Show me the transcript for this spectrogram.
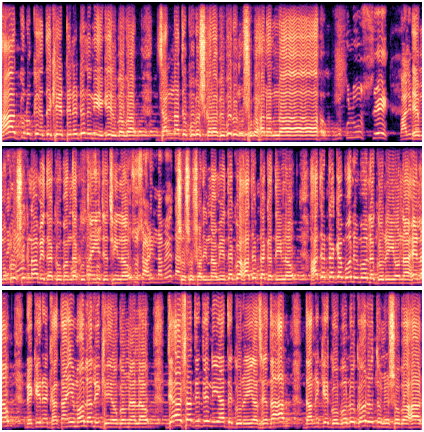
হাতগুলোকে দেখে টেনে টেনে নিয়ে গিয়ে বাবা জান্নাতে প্রবেশ করাবে বলুন সুবাহান আল্লাহ মুকলো শেখ নামে দেখো বান্দা কোথায় যে ছিল শাড়ির নামে দান শ্বশুর শাড়ির নামে দেখো হাজার টাকা দিলাও হাজার টাকা বলে বলে করিও না হেলাও নেকির খাতাই মলা লিখিও গো মেলাও। যে আশাতে যে নিয়াতে করিয়াছে দান। দানকে কবল করো তুমি সবাহার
